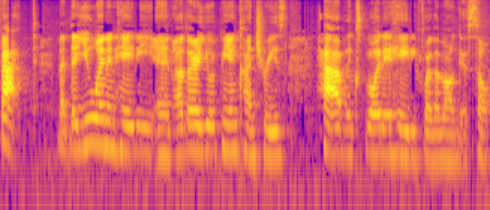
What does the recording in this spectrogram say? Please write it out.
fact that the UN and Haiti and other European countries have exploited Haiti for the longest. So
